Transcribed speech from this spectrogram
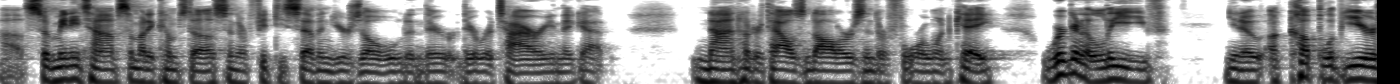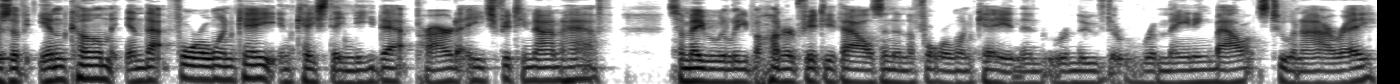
Uh, so many times somebody comes to us and they're 57 years old and they're they're retiring. They got nine hundred thousand dollars in their 401k. We're going to leave you know, a couple of years of income in that 401k in case they need that prior to age 59 and a half. So maybe we leave 150,000 in the 401k and then remove the remaining balance to an IRA.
